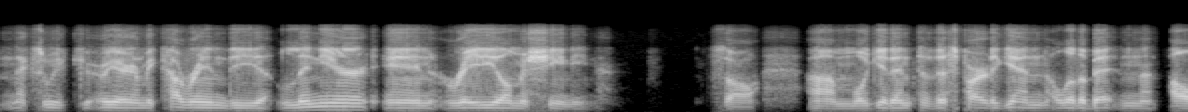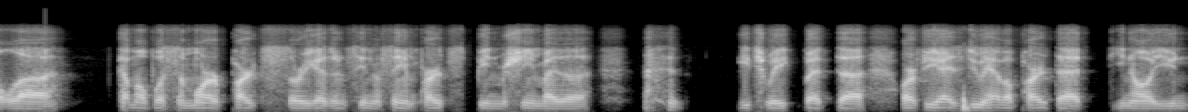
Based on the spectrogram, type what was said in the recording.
Next week we are going to be covering the linear and radial machining. So um, we'll get into this part again a little bit and I'll uh, come up with some more parts so you guys aren't seeing the same parts being machined by the each week. But uh, or if you guys do have a part that you know you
